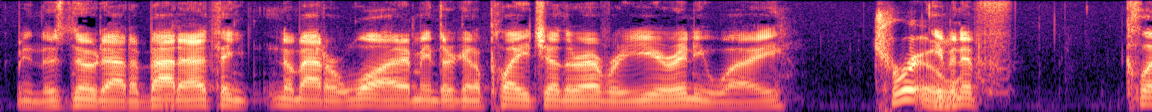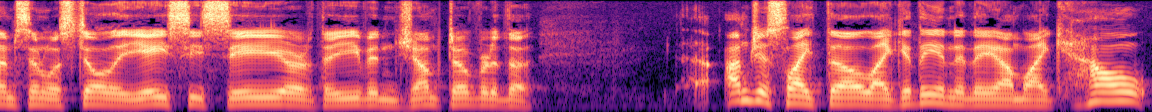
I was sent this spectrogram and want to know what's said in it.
I mean, there's no doubt about it. I think no matter what, I mean, they're going to play each other every year anyway. True. Even if Clemson was still in the ACC or if they even jumped over to the. I'm just like though, like at the end of the day, I'm like, how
